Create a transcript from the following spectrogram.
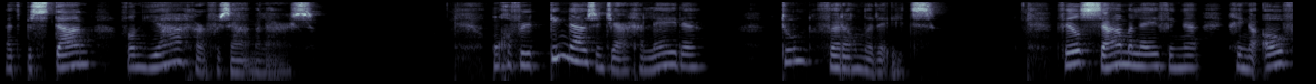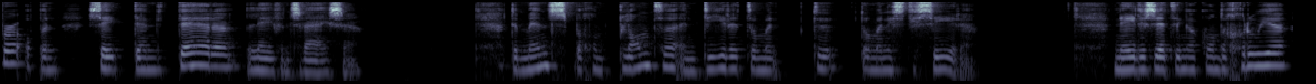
het bestaan van jager-verzamelaars. Ongeveer 10.000 jaar geleden, toen veranderde iets. Veel samenlevingen gingen over op een sedentaire levenswijze. De mens begon planten en dieren te domesticeren. Nederzettingen konden groeien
